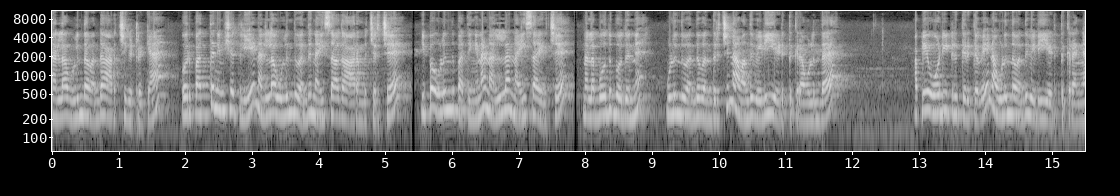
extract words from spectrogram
நல்லா உளுந்தை வந்து அரைச்சிக்கிட்டு இருக்கேன். ஒரு பத்து நிமிஷத்துலேயே நல்லா உளுந்து வந்து நைஸாக ஆரம்பிச்சிருச்சு. இப்போ உளுந்து பார்த்தீங்கன்னா நல்லா நைஸ் ஆயிருச்சு நல்லா பொது பொதுன்னு உளுந்து வந்து வந்துருச்சு. நான் வந்து வெளியே எடுத்துக்கிறேன் உளுந்தை. அப்படியே ஓடிட்டு இருக்கவே நான் உளுந்தை வந்து வெளியே எடுத்துக்கிறேங்க.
